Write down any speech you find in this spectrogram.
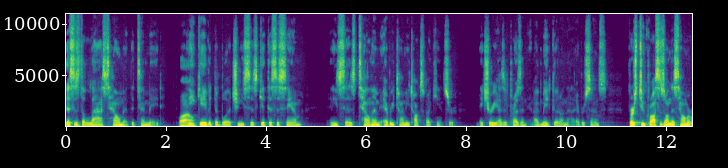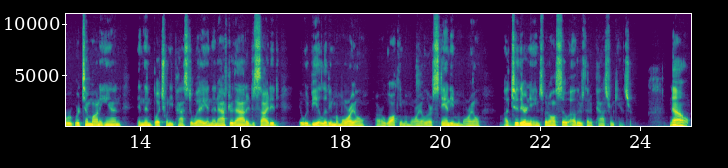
This is the last helmet that Tim made. Wow. And he gave it to Butch and he says, Get this to Sam. And he says, Tell him every time he talks about cancer, make sure he has it present. And I've made good on that ever since. First two crosses on this helmet were, were Tim Monahan and then Butch when he passed away. And then after that, I decided it would be a living memorial or a walking memorial or a standing memorial uh, to their names, but also others that have passed from cancer. Now,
